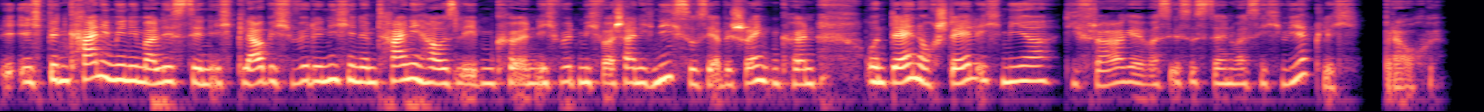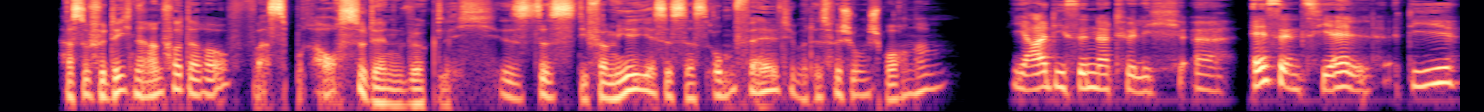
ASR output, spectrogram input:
ich bin keine Minimalistin. Ich glaube, ich würde nicht in einem Tiny House leben können. Ich würde mich wahrscheinlich nicht so sehr beschränken können. Und dennoch stelle ich mir die Frage, was ist es denn, was ich wirklich brauche? Hast du für dich eine Antwort darauf? Was brauchst du denn wirklich? Ist es die Familie? Ist es das Umfeld, über das wir schon gesprochen haben? Ja, die sind natürlich äh, essentiell. Die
